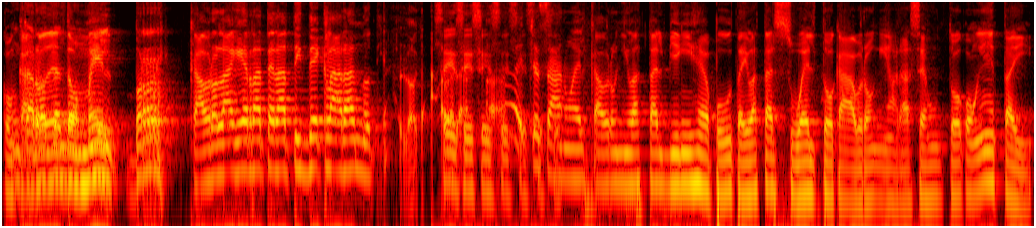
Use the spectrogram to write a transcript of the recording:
Con Un carro, carro del del 2000. 2000. Brr. Cabrón, la guerra te la estoy declarando, diablo, cabrón. Sí, sí, sí, sí, sí, Ay, sí, sí. Anuel, cabrón, iba a estar bien hija de puta, iba a estar suelto, cabrón, y ahora se juntó con esta y...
